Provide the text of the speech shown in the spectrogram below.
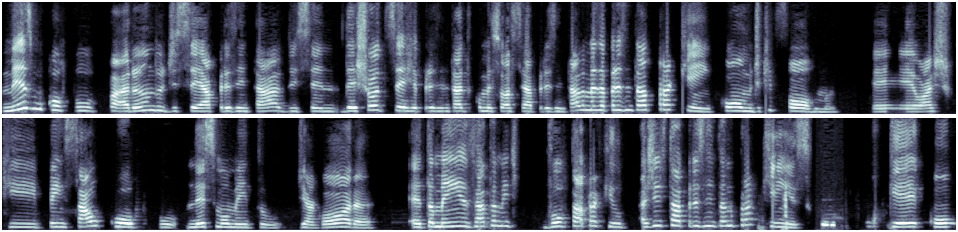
Mesmo o corpo parando de ser apresentado e sendo, deixou de ser representado e começou a ser apresentado, mas apresentado para quem? Como? De que forma? É, eu acho que pensar o corpo nesse momento de agora é também exatamente voltar para aquilo. A gente está apresentando para quem esse corpo? Por quê? Como?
